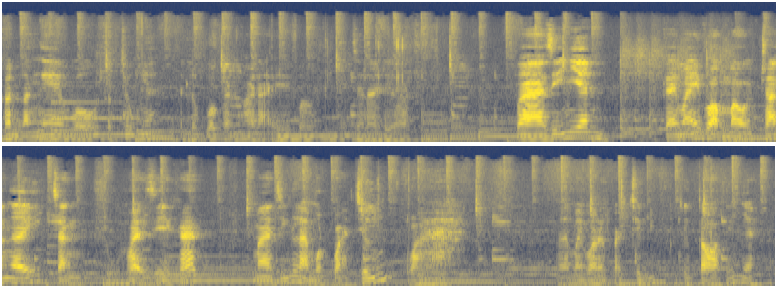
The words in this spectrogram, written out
Con lắng nghe bố tập trung nhé. Lúc bố cần hỏi lại bố trả lời được. Và dĩ nhiên, cái máy vòm màu trắng ấy chẳng phải gì khác, mà chính là một quả trứng. Wow. Là máy vỏ là quả trứng trứng to thế nhỉ?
